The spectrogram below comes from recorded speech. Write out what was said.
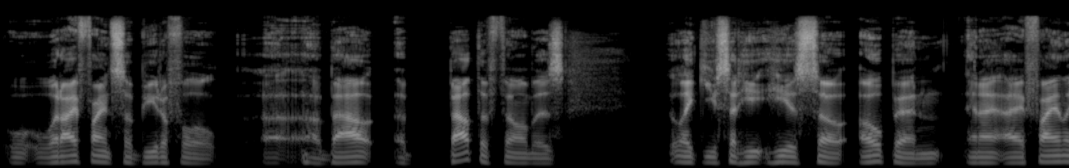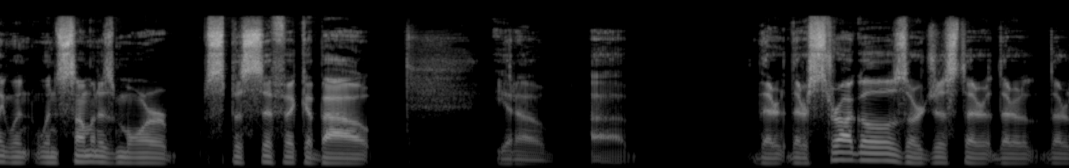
what I find so beautiful uh, about about the film is, like you said, he he is so open, and I, I finally when when someone is more specific about you know uh, their their struggles or just their their their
